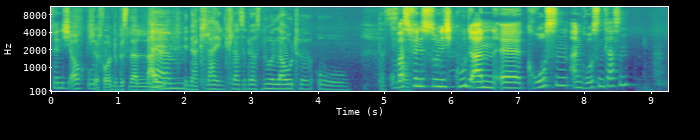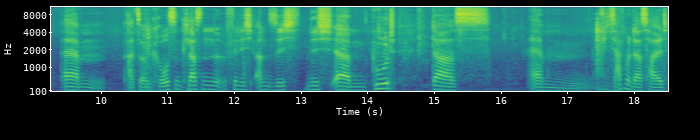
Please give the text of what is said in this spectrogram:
finde ich auch gut. Vor, du bist in einer, Ähm. in einer kleinen Klasse und du hast nur Laute. Oh. Und was auch- findest du nicht gut an äh, großen, an großen Klassen? Ähm, also in großen Klassen finde ich an sich nicht ähm, gut, dass, ähm, wie sagt man das halt?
